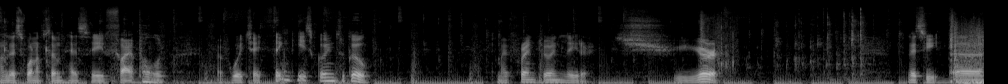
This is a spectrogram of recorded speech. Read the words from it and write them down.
Unless one of them has a fireball, of which I think he's going to go. Can my friend join later? Sure. Let's see. Uh,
